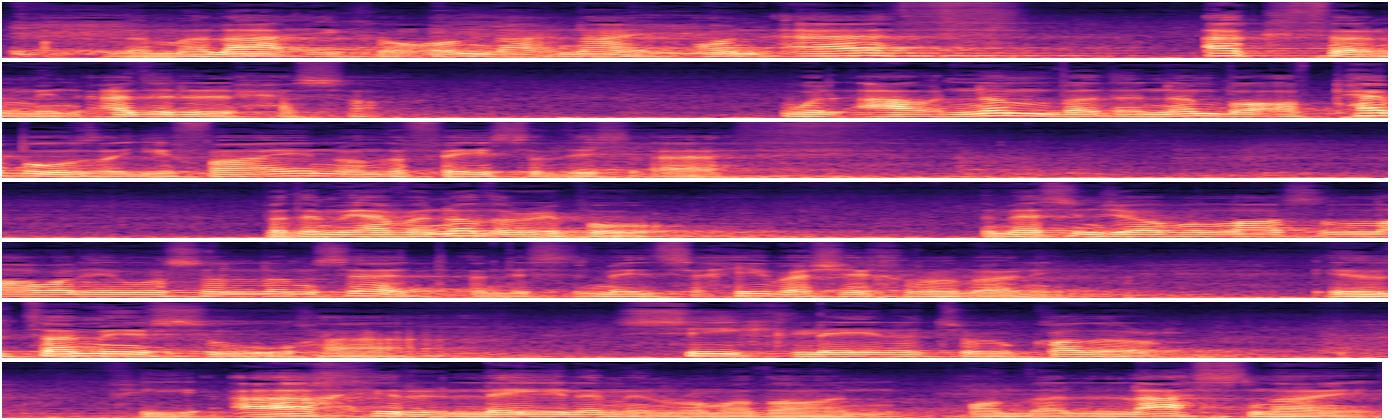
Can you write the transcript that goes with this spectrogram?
the malaika on that night on earth أكثر من al-hasa, will outnumber the number of pebbles that you find on the face of this earth. But then we have another report. The Messenger of Allah وسلم, said, and this is made Sahih by Shaykh Al-Albani, seek Laylatul Qadr, في آخر ليلة من رمضان on the last night,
